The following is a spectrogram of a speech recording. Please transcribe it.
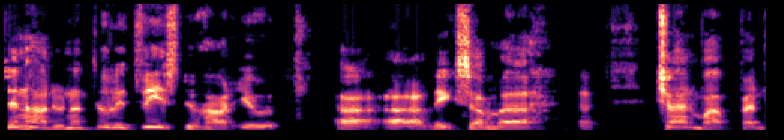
Sen har du naturligtvis, du har ju äh, liksom kärnvapen,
